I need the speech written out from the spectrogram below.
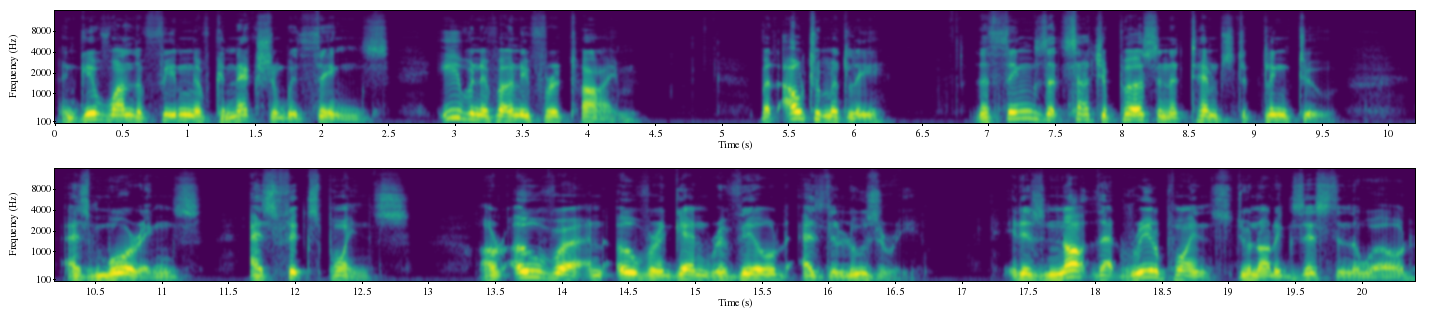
and give one the feeling of connection with things, even if only for a time. But ultimately, the things that such a person attempts to cling to as moorings as fixed points are over and over again revealed as delusory. It is not that real points do not exist in the world,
